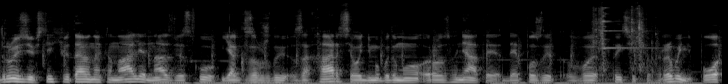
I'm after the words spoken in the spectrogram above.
Друзі, всіх вітаю на каналі. На зв'язку, як завжди, Захар. Сьогодні ми будемо розганяти депозит в 1000 гривень по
